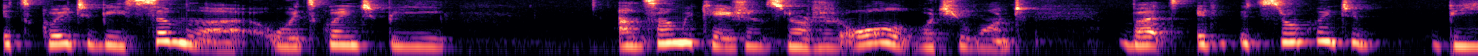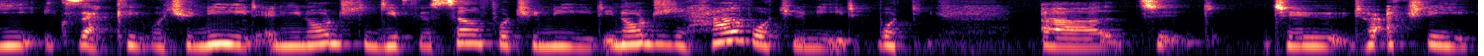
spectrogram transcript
it's going to be similar or it's going to be on some occasions not at all what you want but it, it's not going to be exactly what you need. And in order to give yourself what you need in order to have what you need what uh, to to to actually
